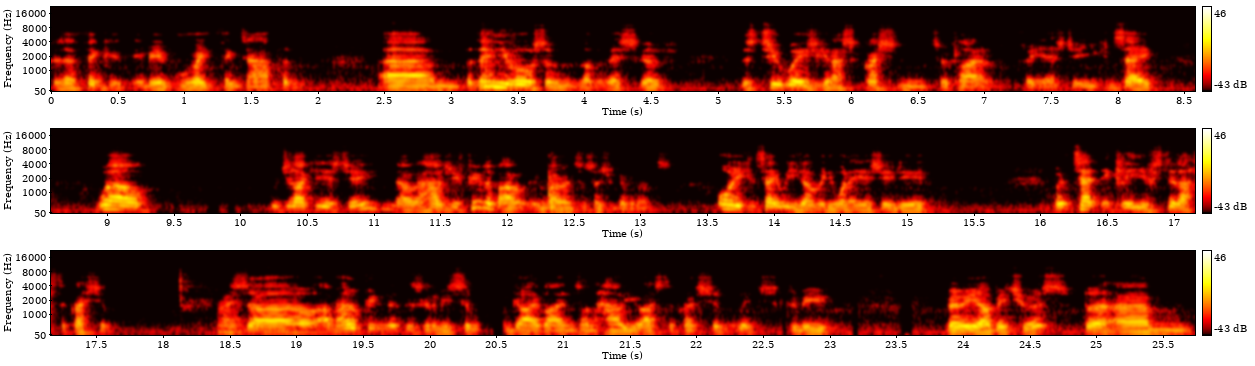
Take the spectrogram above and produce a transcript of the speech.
because I think it'd be a great thing to happen. Um, but then you've also got the risk of there's two ways you can ask a question to a client for ESG. You can say, well, would you like ESG? You know, how do you feel about environmental social governance? Or you can say, well, you don't really want ESG, do you? But technically, you've still asked the question. Right. So I'm hoping that there's going to be some guidelines on how you ask the question, which is going to be very arbitrary, but um,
